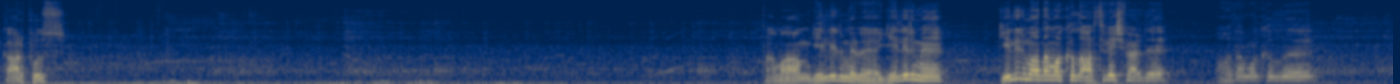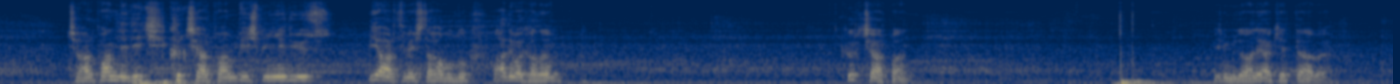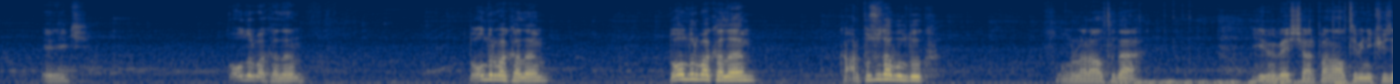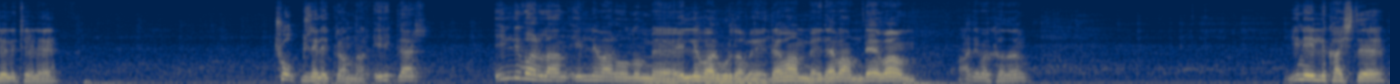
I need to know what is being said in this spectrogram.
Karpuz. Tamam gelir mi be gelir mi? Gelir mi adam akıllı artı 5 verdi. Adam akıllı. Çarpan dedik 40 çarpan 5700. Bir artı 5 daha bulduk. Hadi bakalım. 40 çarpan. Bir müdahale hak etti abi. Erik. Doldur bakalım. Doldur bakalım. Doldur bakalım. Karpuzu da bulduk. Morlar 6'da. 25 çarpan 6250 TL. Çok güzel ekranlar. Erikler. 50 var lan. 50 var oğlum be. 50 var burada be. Devam be. Devam. Devam. Hadi bakalım. Yine 50 kaçtı.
